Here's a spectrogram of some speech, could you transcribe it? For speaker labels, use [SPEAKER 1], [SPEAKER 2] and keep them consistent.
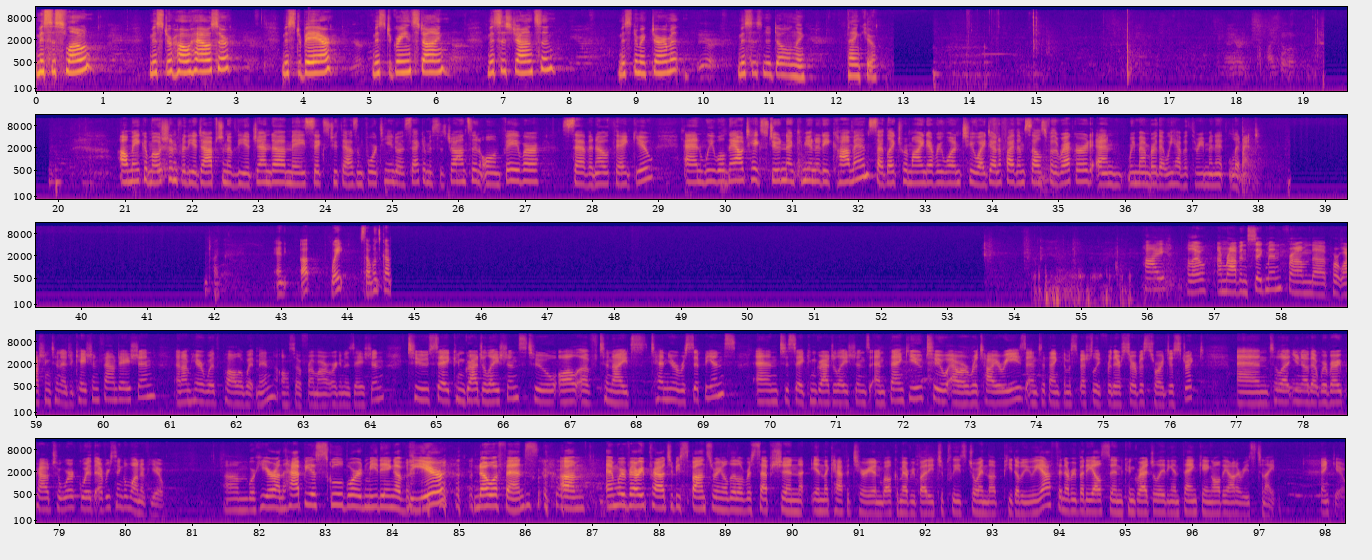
[SPEAKER 1] Mrs. Sloan? Mr. Hohauser? Mr. Bear? Mr. Greenstein? Mrs. Johnson? Mr. McDermott? Mrs. Nadolny? Thank you.
[SPEAKER 2] I'll make a motion for the adoption of the agenda, May 6, 2014. Do a second? Mrs. Johnson, all in favor? 7-0, thank you. And we will now take student and community comments. I'd like to remind everyone to identify themselves for the record and remember that we have a three-minute limit. And, up, wait, someone's coming.
[SPEAKER 3] Hi, hello. I'm Robin Sigmund from the Port Washington Education Foundation, and I'm here with Paula Whitman, also from our organization, to say congratulations to all of tonight's tenure recipients and to say congratulations and thank you to our retirees and to thank them especially for their service to our district and to let you know that we're very proud to work with every single one of you.
[SPEAKER 4] Um, we're here on the happiest school board meeting of the year. no offense. Um, and we're very proud to be sponsoring a little reception in the cafeteria and welcome everybody to please join the PWEF and everybody else in congratulating and thanking all the honorees tonight.
[SPEAKER 3] Thank you.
